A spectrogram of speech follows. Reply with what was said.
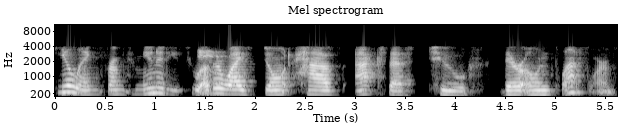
healing from communities who otherwise don't have access to their own platforms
